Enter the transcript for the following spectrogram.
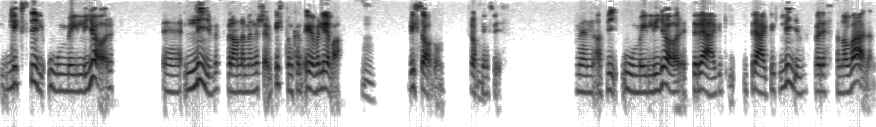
livsstil omöjliggör eh, liv för andra människor. Visst, de kan överleva, Mm. vissa av dem, förhoppningsvis. Men att vi omöjliggör ett dräg, drägligt liv för resten av världen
